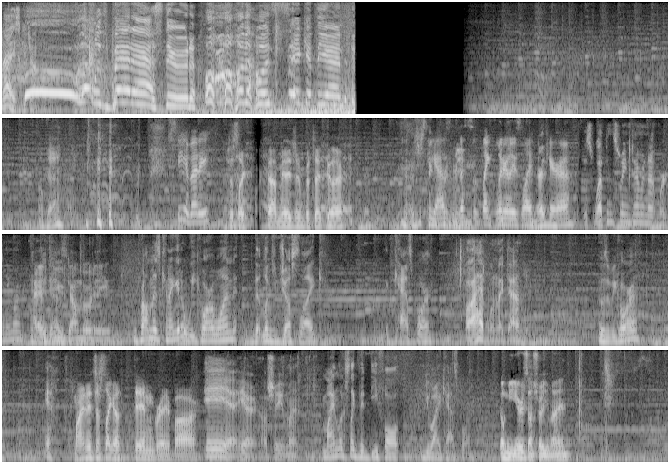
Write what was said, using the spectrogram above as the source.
Nice, good job. Ooh, that was badass, dude. Oh, that was sick at the end. Okay. See you, buddy. Just like fuck that mage in particular. I just think Yeah, I mean, that's like literally his life, Red- Kara. Does weapon swing timer not work anymore? I It had to download a. the problem is, can I get a Weakar one that looks just like a cast bar? Oh, I have one like that. It was a WeakAura? Mine is just like a thin gray bar. Yeah, yeah, yeah. Here, I'll show you mine. Mine looks like the default UI cast bar. Show me yours, I'll show you mine.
